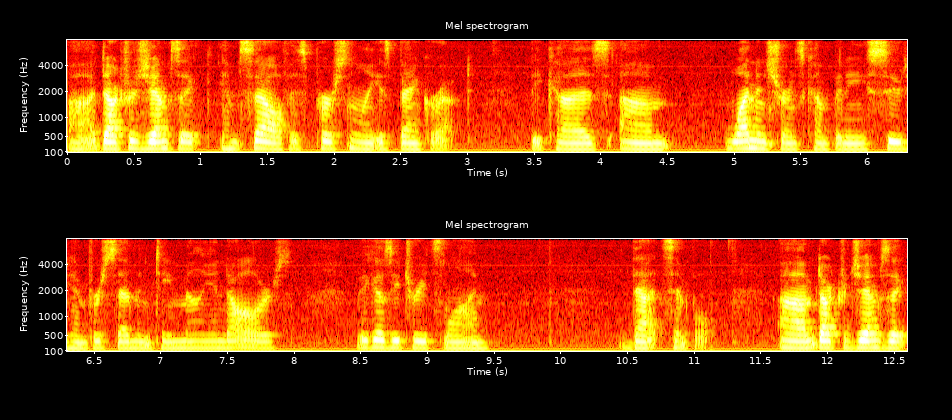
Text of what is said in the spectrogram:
Uh, Dr. Jemsek himself is personally is bankrupt because um, one insurance company sued him for $17 million because he treats Lyme. That simple. Um, Dr. Jemsek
